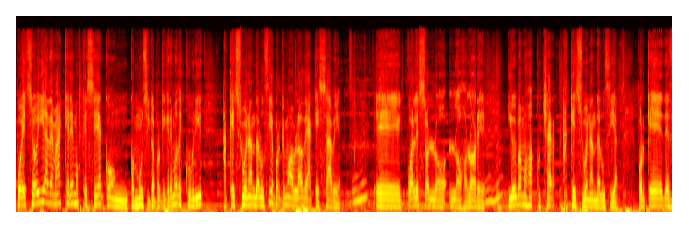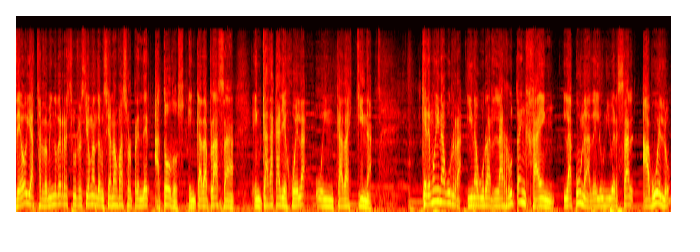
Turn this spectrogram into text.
Pues hoy además queremos que sea con, con música, porque queremos descubrir a qué suena Andalucía, porque hemos hablado de a qué sabe, eh, cuáles son lo- los olores. Y hoy vamos a escuchar a qué suena Andalucía. Porque desde hoy hasta el domingo de resurrección Andalucía nos va a sorprender a todos, en cada plaza, en cada callejuela o en cada esquina. Queremos inaugurar, inaugurar la ruta en Jaén, la cuna del universal abuelo,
